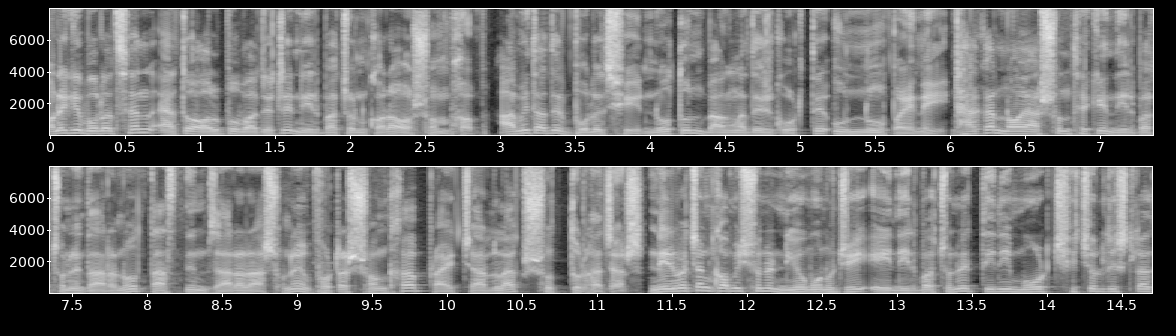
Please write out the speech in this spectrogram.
অনেকে বলেছেন, এত অল্প বাজেটে নির্বাচন করা অসম্ভব। আমি তাদের বলেছি, নতুন বাংলাদেশ গড়তে অন্য উপায় নেই। ঢাকার নয় আসন থেকে নির্বাচনে দাঁড়ানো তাসনিম জারার আসনে ভোটার সংখ্যা প্রায় চার লাখ সত্তর হাজার। নির্বাচন কমিশনের নিয়ম অনুযায়ী এই নির্বাচনে তিনি মোট ছেচল্লিশ লাখ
